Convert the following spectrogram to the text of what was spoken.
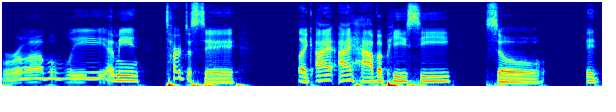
Probably. I mean, it's hard to say. Like I I have a PC, so it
